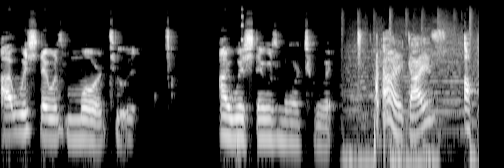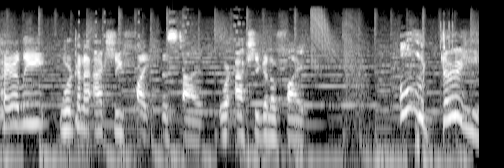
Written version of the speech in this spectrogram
I wish there was more to it. I wish there was more to it. Alright, guys. Apparently we're gonna actually fight this time. We're actually gonna fight. Oh, dirty.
